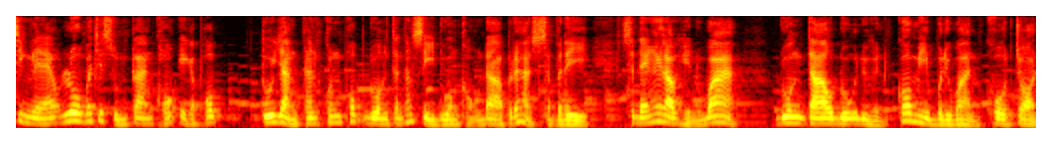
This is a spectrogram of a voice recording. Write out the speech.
จริงแล้วโลกไม่ใช่ศูนย์กลางของเอกภพตัวอย่างการค้นพบดวงจันทร์ทั้ง 4 ดวงของดาวพฤหัสบดี แสดงให้เราเห็นว่า ดวงดาวดวงอื่นๆ ก็มีบริวารโคจร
